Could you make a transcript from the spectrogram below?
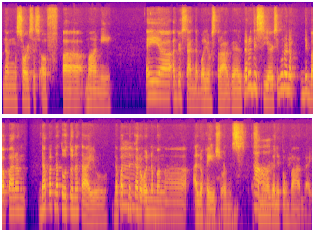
ng sources of uh, money ay uh, understandable yung struggle. Pero this year, siguro na, 'di ba, parang dapat natuto na tayo. Dapat mm. nagkaroon ng mga allocations sa Uh-oh. mga ganitong bagay.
